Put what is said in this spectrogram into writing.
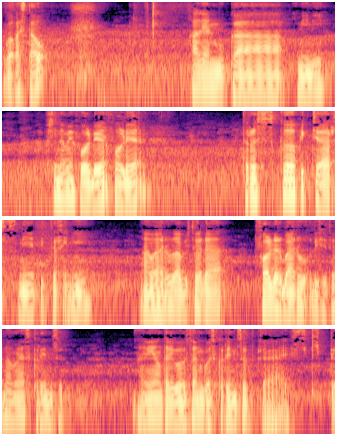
Gua kasih tahu. Kalian buka ini nih. Apa sih namanya? Folder folder. Terus ke pictures. Nih pictures ini. Nah baru habis itu ada folder baru. Di situ namanya screenshot. Nah ini yang tadi barusan gue screenshot guys. Gitu.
